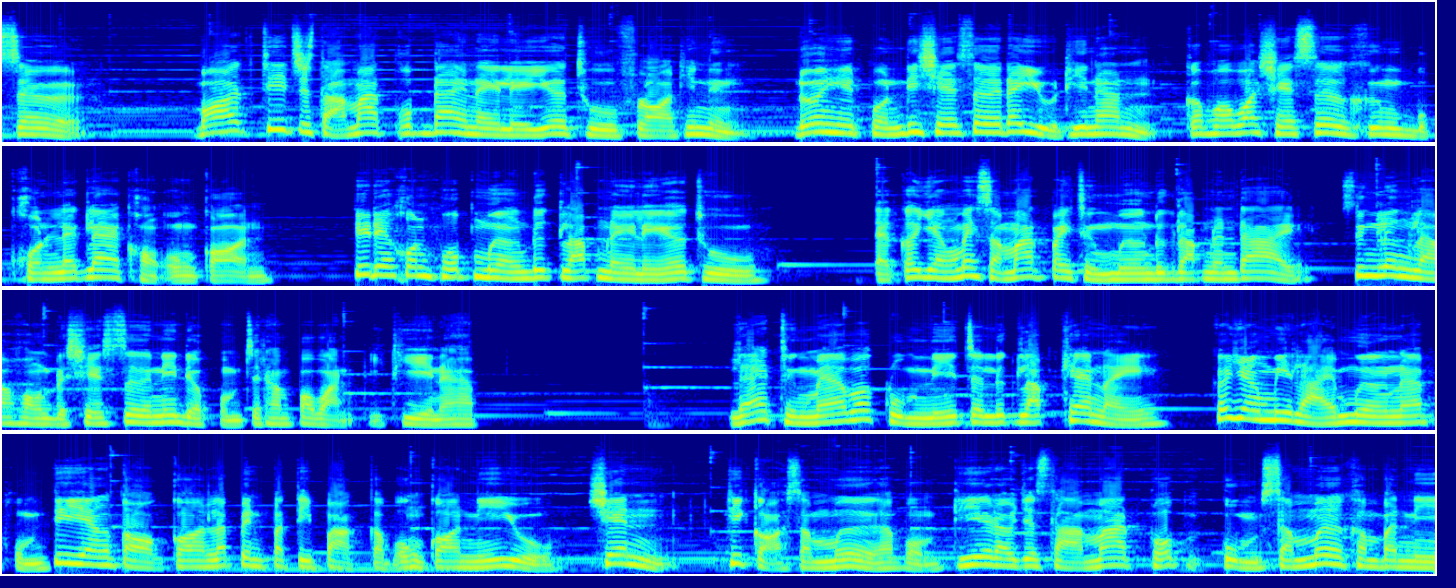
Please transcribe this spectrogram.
เซอร์บอสที่จะสามารถพบได้ในเลเยอร์2ฟลอร์ที่ 1 โดยเหตุผลที่เชเซอร์ได้อยู่ที่นั่น ก็เพราะว่าเชเซอร์คือบุคคลแรก ๆ ขององค์กร ที่ได้ค้นพบเมืองลึกลับในเลเยอร์2แต่ก็ยังไม่สามารถไปถึงเมืองลึกลับนั้นได้ ซึ่งเรื่องราวของเดอะเชเซอร์นี่เดี๋ยวผมจะทำประวัติอีกทีนะครับ และถึงแม้ว่ากลุ่มนี้จะลึกลับแค่ไหน ก็ยังมีหลายเมืองนะผมที่ยังต่อกรและเป็นปฏิปักษ์กับองค์กรนี้อยู่ เช่น ที่เกาะซัมเมอร์ครับผมที่เราจะสามารถพบกลุ่มซัมเมอร์คัมพานี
